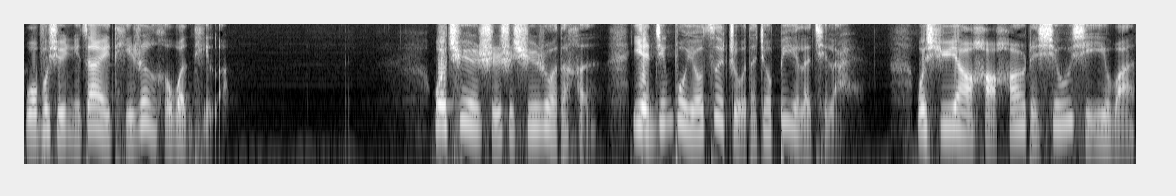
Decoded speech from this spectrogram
我不许你再提任何问题了。我确实是虚弱的很，眼睛不由自主的就闭了起来。我需要好好的休息一晚。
